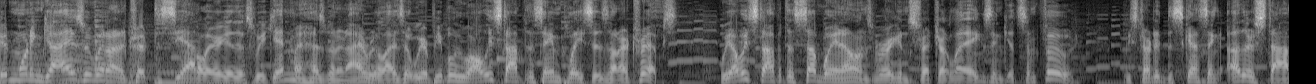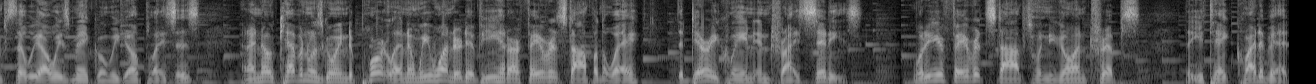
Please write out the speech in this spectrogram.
Good morning, guys. We went on a trip to Seattle area this weekend. My husband and I realized that we are people who always stop at the same places on our trips. We always stop at the subway in Ellensburg and stretch our legs and get some food. We started discussing other stops that we always make when we go places. And I know Kevin was going to Portland, and we wondered if he had our favorite stop on the way, the Dairy Queen in Tri Cities. What are your favorite stops when you go on trips that you take quite a bit?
